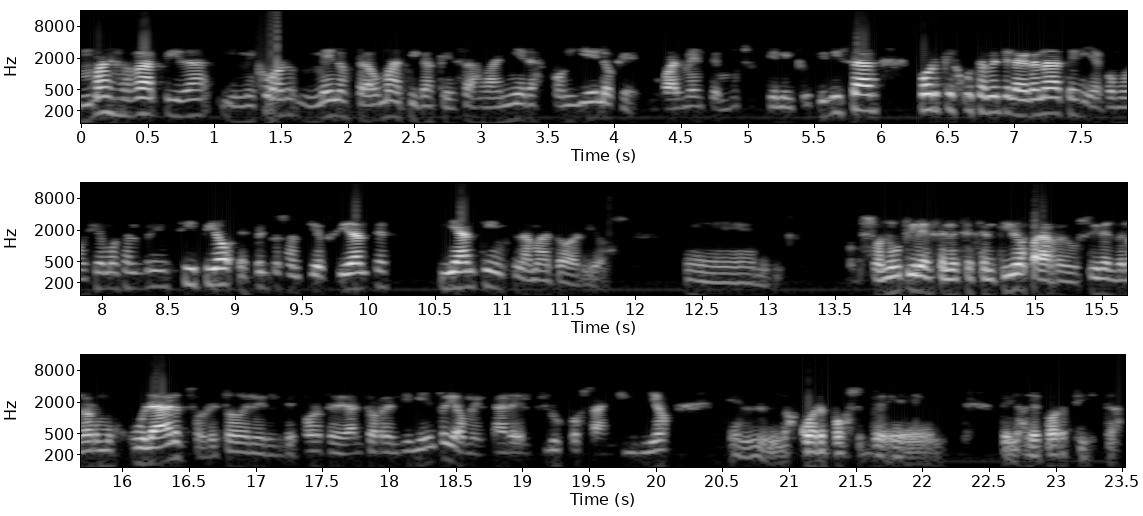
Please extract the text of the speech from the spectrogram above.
más rápida y mejor, menos traumática que esas bañeras con hielo que igualmente muchos tienen que utilizar, porque justamente la granada tenía, como decíamos al principio, efectos antioxidantes y antiinflamatorios. Eh, son útiles en ese sentido para reducir el dolor muscular, sobre todo en el deporte de alto rendimiento, y aumentar el flujo sanguíneo en los cuerpos de, los deportistas.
